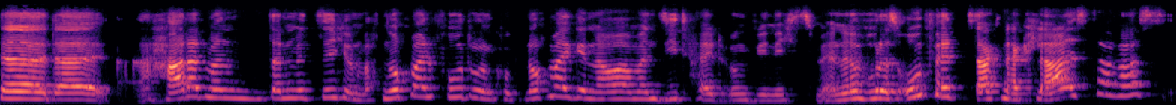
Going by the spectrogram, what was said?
Da, da hadert man dann mit sich und macht nochmal ein Foto und guckt nochmal genauer. Man sieht halt irgendwie nichts mehr. Ne? Wo das Umfeld sagt, na klar ist da was,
